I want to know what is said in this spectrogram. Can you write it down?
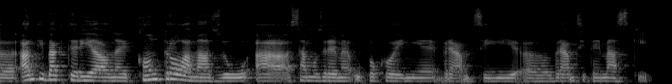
antibakteriálne, kontrola mazu a samozrejme upokojenie v rámci, e, v rámci tej masky.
